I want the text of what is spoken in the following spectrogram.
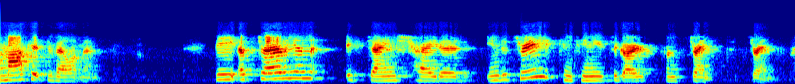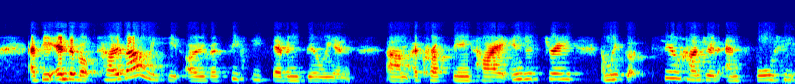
market developments. The Australian exchange traded industry continues to go from strength to strength. At the end of October, we hit over 57 billion um, across the entire industry, and we've got 248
